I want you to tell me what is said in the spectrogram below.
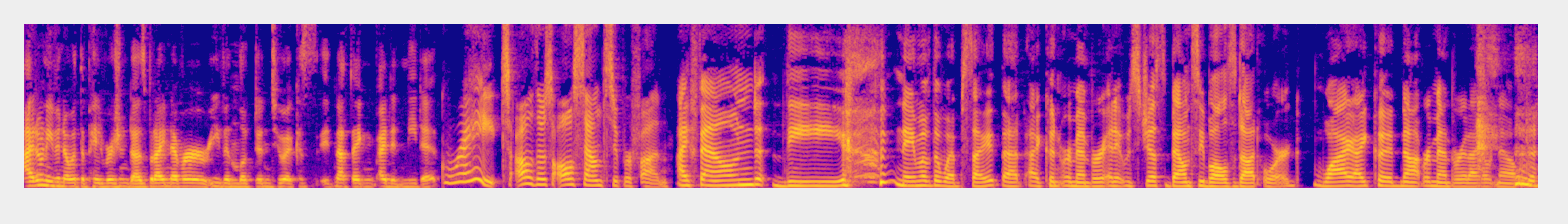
I don't even know what the paid version does, but I never even looked into it because nothing. I didn't need it. Great. Oh, those all sound super fun. I found the name of the website that I couldn't remember, and it was just bouncyballs.org. Why I could not remember it, I don't know.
